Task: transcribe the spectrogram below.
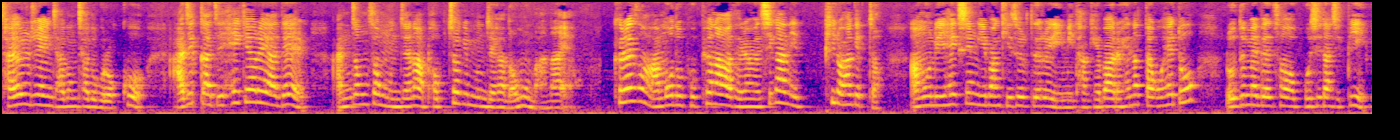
자율주행 자동차도 그렇고 아직까지 해결해야 될 안정성 문제나 법적인 문제가 너무 많아요. 그래서 아무도 보편화가 되려면 시간이 필요하겠죠. 아무리 핵심 기반 기술들을 이미 다 개발을 해놨다고 해도 로드맵에서 보시다시피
